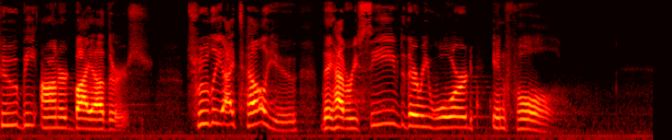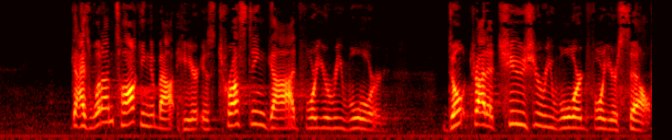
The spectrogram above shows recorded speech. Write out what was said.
to be honored by others. Truly I tell you, they have received their reward in full. Guys, what I'm talking about here is trusting God for your reward. Don't try to choose your reward for yourself.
